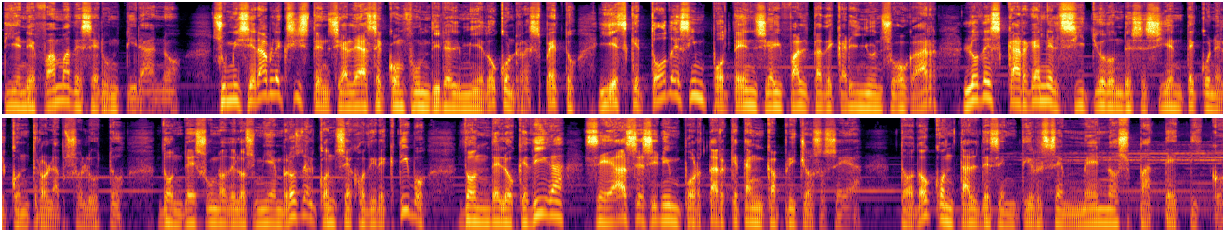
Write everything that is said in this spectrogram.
tiene fama de ser un tirano. Su miserable existencia le hace confundir el miedo con respeto, y es que toda esa impotencia y falta de cariño en su hogar lo descarga en el sitio donde se siente con el control absoluto, donde es uno de los miembros del consejo directivo, donde lo que diga se hace sin importar qué tan caprichoso sea, todo con tal de sentirse menos patético.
